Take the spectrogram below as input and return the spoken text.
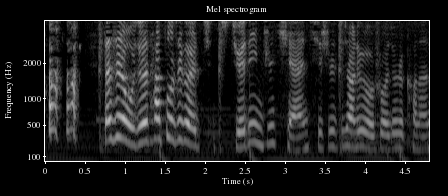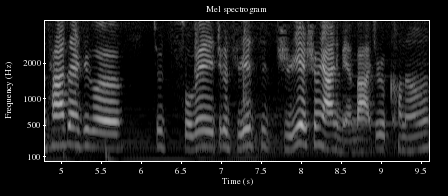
但是我觉得他做这个决定之前，其实就像六六说，就是可能他在这个就所谓这个职业职职业生涯里面吧，就是可能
